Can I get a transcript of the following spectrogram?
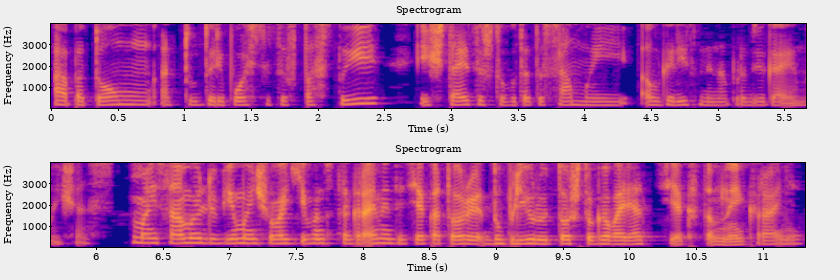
а потом оттуда репостятся в посты, и считается, что вот это самый алгоритменно продвигаемый сейчас. Мои самые любимые чуваки в Инстаграме — это те, которые дублируют то, что говорят текстом на экране.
